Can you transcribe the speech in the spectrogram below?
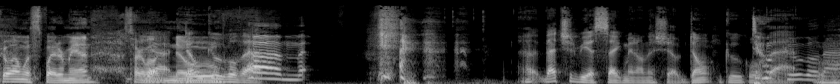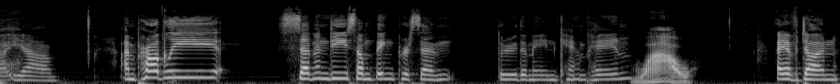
Go on with Spider Man. Let's talk about no. Don't Google that. um, Uh, that should be a segment on the show. Don't Google don't that. Google that. Yeah, I'm probably seventy something percent through the main campaign. Wow. I have done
